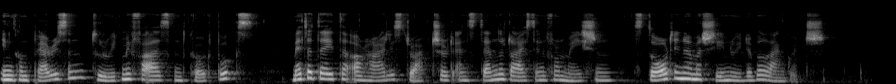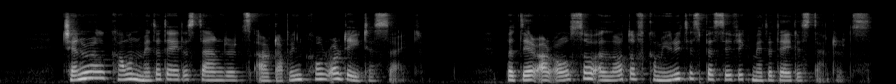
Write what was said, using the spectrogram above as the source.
In comparison to README files and codebooks, metadata are highly structured and standardized information stored in a machine-readable language. General common metadata standards are Dublin Core or DataCite. But there are also a lot of community-specific metadata standards.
